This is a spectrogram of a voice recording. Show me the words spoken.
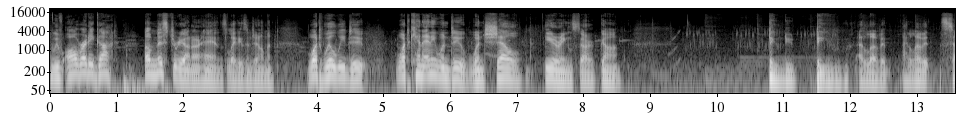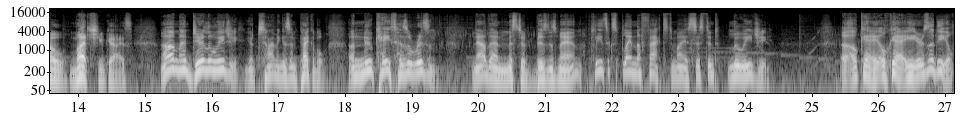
We've already got a mystery on our hands, ladies and gentlemen. What will we do? What can anyone do when shell earrings are gone? Ding, ding, ding. I love it. I love it so much, you guys. Ah, my dear Luigi, your timing is impeccable. A new case has arisen. Now then, Mr. Businessman, please explain the facts to my assistant, Luigi. Uh, okay, okay, here's the deal.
